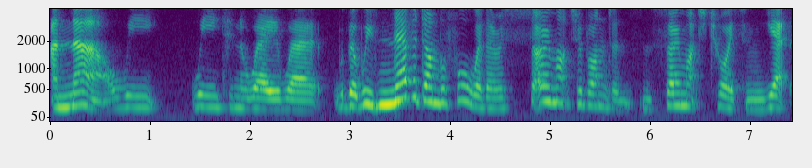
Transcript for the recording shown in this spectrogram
and now we we eat in a way where that we've never done before, where there is so much abundance and so much choice, and yet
